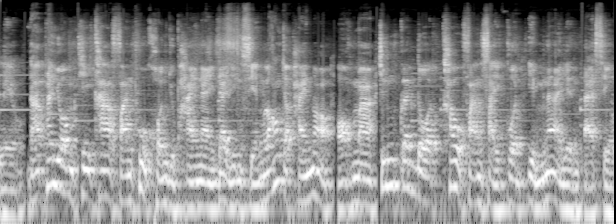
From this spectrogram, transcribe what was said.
เลวดาบพระยมที่ฆ่าฟันผู้คนอยู่ภายในได้ยินเสียงร้องจากภายนอกออกมา จึงกระโดดเข้าฟันใส่กวนอิมหน้าเย็นแต่เสี่ยว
